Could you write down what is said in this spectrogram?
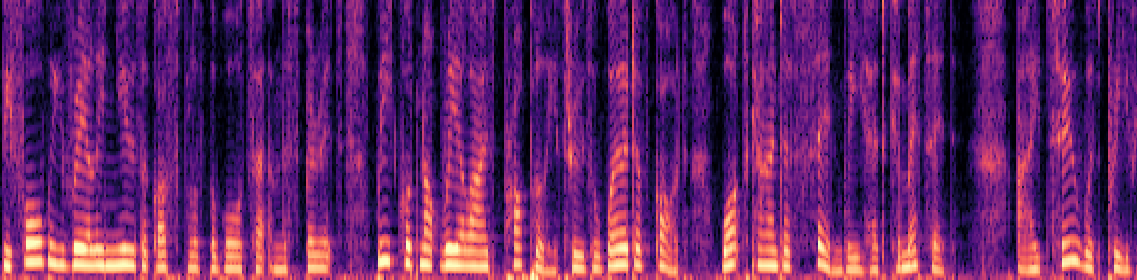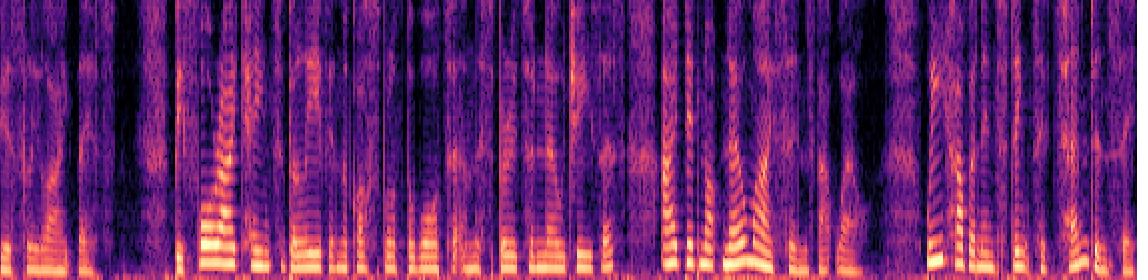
before we really knew the gospel of the water and the Spirit, we could not realize properly through the Word of God what kind of sin we had committed. I too was previously like this. Before I came to believe in the gospel of the water and the Spirit and know Jesus, I did not know my sins that well. We have an instinctive tendency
